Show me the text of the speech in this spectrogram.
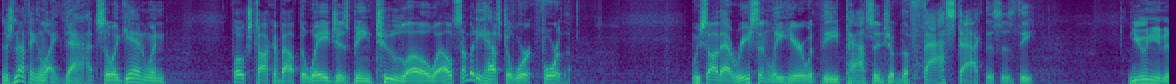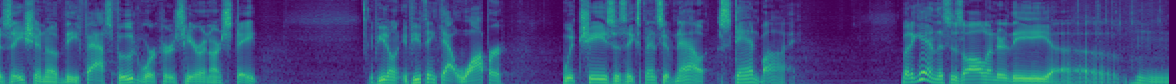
there's nothing like that. So again, when folks talk about the wages being too low, well, somebody has to work for them. We saw that recently here with the passage of the FAST Act. This is the unionization of the fast food workers here in our state. If you don't, if you think that Whopper with cheese is expensive now, stand by. But again, this is all under the uh, hmm,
